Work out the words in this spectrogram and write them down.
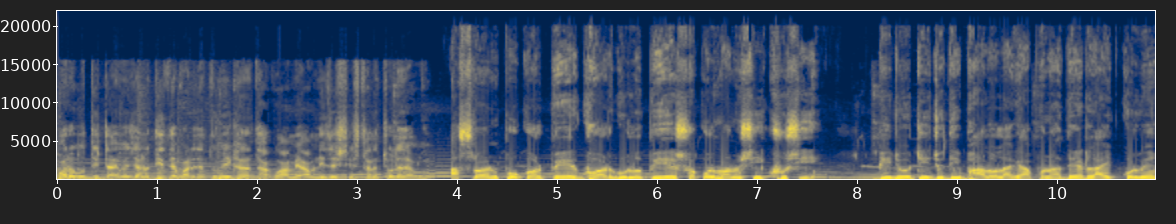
পরবর্তী টাইমে যেন দিতে পারে যে, তুমি এখানে থাকো, আমি আমার নিজস্ব স্থানে চলে যাব। আশ্রয়ন প্রকল্পের ঘরগুলো পেয়ে সকল মানুষই খুশি। ভিডিওটি যদি ভালো লাগে, আপনাদের লাইক করবেন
